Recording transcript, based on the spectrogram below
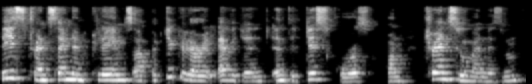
These transcendent claims are particularly evident in the discourse on transhumanism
